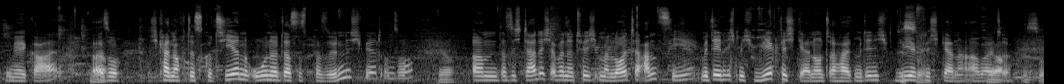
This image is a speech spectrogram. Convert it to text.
ist mir egal. Also ich kann auch diskutieren, ohne dass es persönlich wird und so. Ja. Ähm, dass ich dadurch aber natürlich immer Leute anziehe, mit denen ich mich wirklich gerne unterhalte, mit denen ich so. wirklich gerne arbeite. Ja, ist so.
